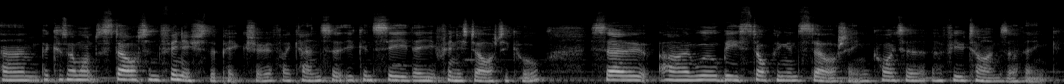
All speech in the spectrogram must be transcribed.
um, because I want to start and finish the picture if I can so that you can see the finished article. So I will be stopping and starting quite a, a few times, I think.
